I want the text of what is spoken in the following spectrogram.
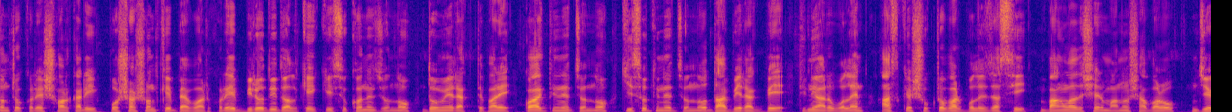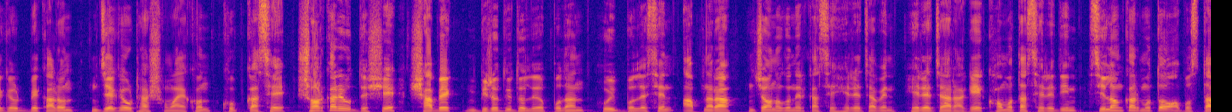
ষড়যন্ত্র করে সরকারি প্রশাসনকে ব্যবহার করে বিরোধী দলকে কিছুক্ষণের জন্য দমিয়ে রাখতে পারে। কয়েকদিনের জন্য, কিছুদিনের জন্য দাবি রাখবে। তিনি আরও বলেন, আজকে শুক্রবার বলে যাচ্ছি, বাংলাদেশের মানুষ আবারও জেগে উঠবে কারণ জেগে ওঠার সময় এখন খুব কাছে। সরকারের উদ্দেশ্যে সাবেক বিরোধী দলীয় প্রধান হুইপ বলেছেন, আপনারা জনগণের কাছে হেরে যাবেন। হেরে যাওয়ার আগে ক্ষমতা ছেড়ে দিন। শ্রীলঙ্কার মতো অবস্থা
